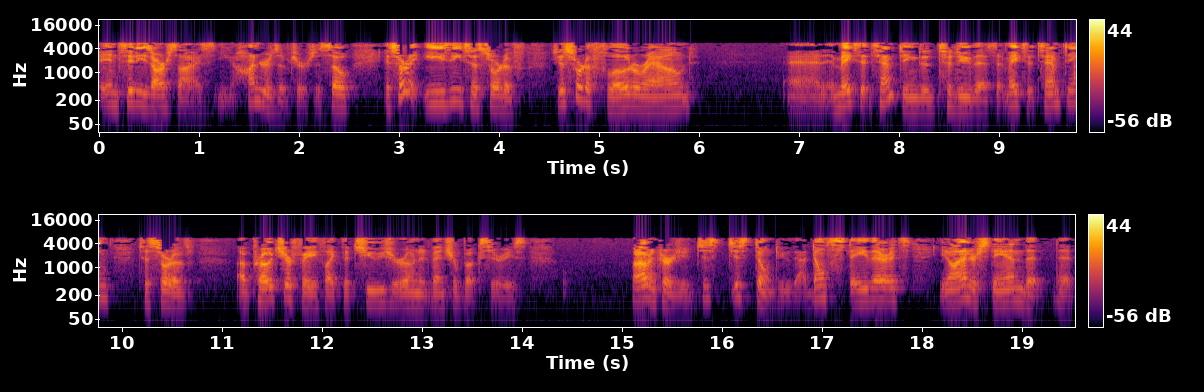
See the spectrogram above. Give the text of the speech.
in cities our size, hundreds of churches. So it's sort of easy to sort of just sort of float around, and it makes it tempting to, to do this. It makes it tempting to sort of approach your faith like the Choose Your Own Adventure book series. But I would encourage you just just don't do that. Don't stay there. It's you know I understand that that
